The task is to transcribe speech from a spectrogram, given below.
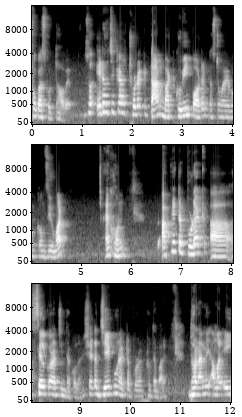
ফোকাস করতে হবে। সো এটা হচ্ছে একটা ছোট একটা টার্ম বাট খুবই ইম্পর্টেন্ট কাস্টমার এবং কনজিউমার এখন আপনি একটা প্রোডাক্ট সেল করার চিন্তা করলেন, সেটা যে কোনো একটা প্রোডাক্ট হতে পারে। ধরেন আমি আমার এই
